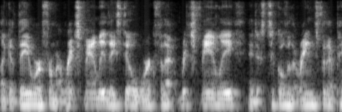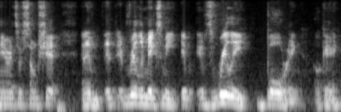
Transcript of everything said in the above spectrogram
Like if they were from a rich family, they still work for that rich family and just took over the reins for their parents or some shit. And it, it, it really makes me, it, it was really boring, okay?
